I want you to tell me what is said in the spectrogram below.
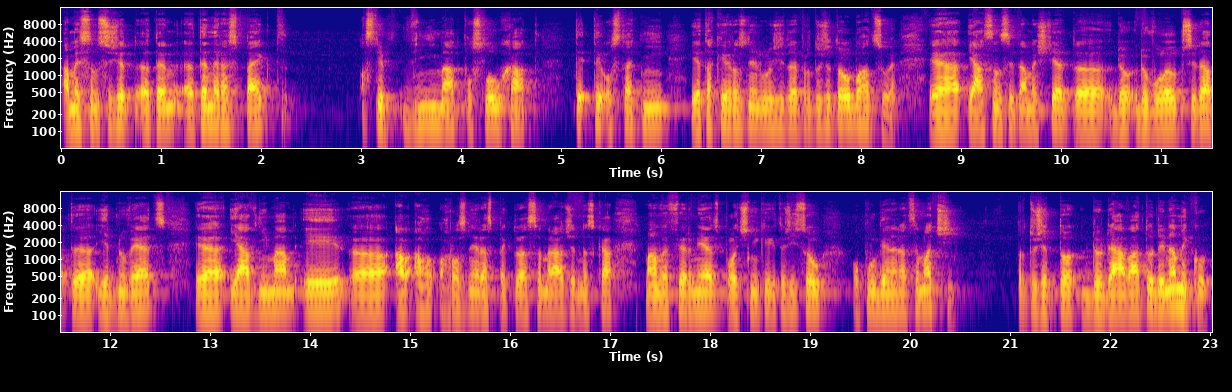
a myslím si, že ten, ten respekt vlastně vnímat, poslouchat ty, ty ostatní je taky hrozně důležité, protože to obohacuje. Já, já jsem si tam ještě eh, do, dovolil přidat eh, jednu věc. Já vnímám i a, a hrozně respektuji. Já jsem rád, že dneska mám ve firmě společníky, kteří jsou o půl generace mladší protože to dodává to dynamiku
